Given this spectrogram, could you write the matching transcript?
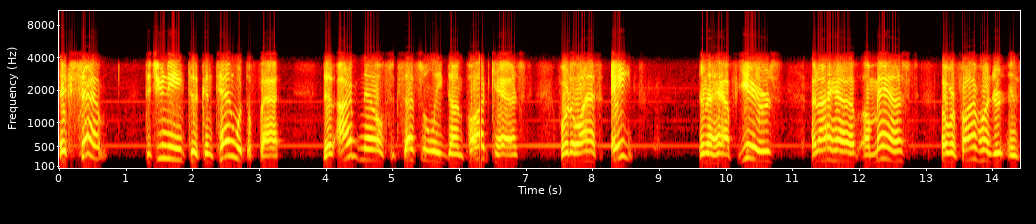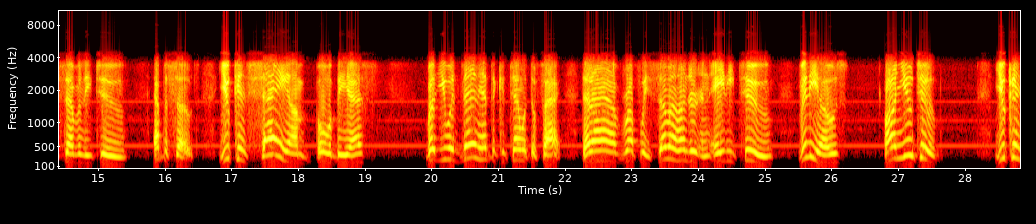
except that you need to contend with the fact that I've now successfully done podcasts for the last eight and a half years, and I have amassed over 572 episodes. You can say I'm full of BS, but you would then have to contend with the fact that I have roughly 782 videos on YouTube. You can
